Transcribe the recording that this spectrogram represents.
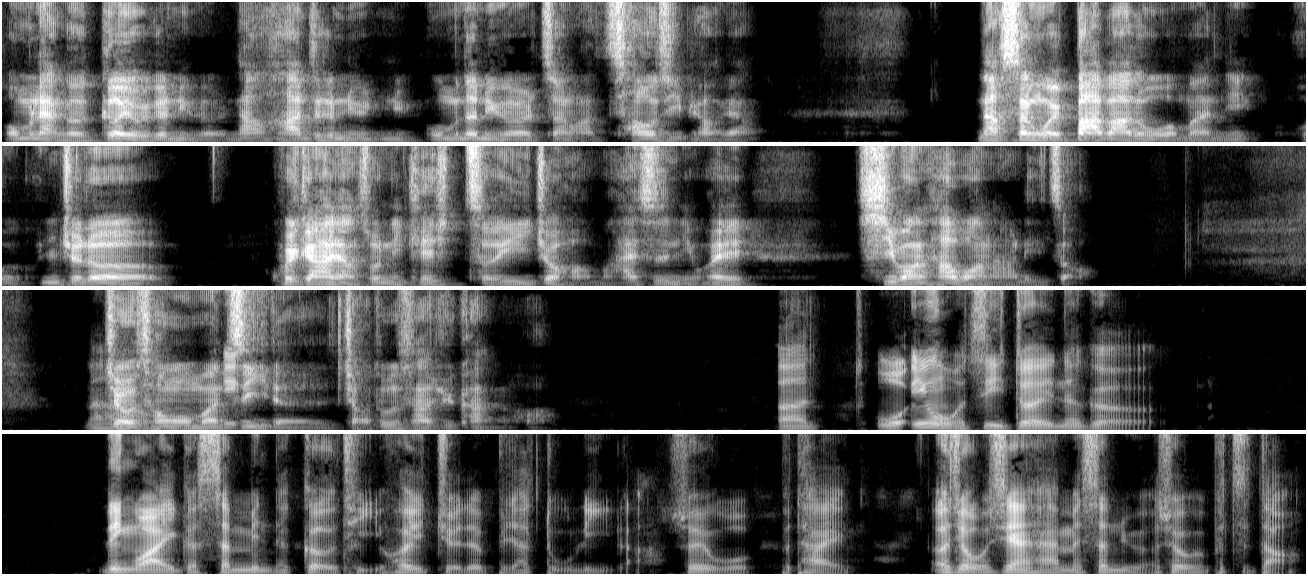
我们两个各有一个女儿，然后她这个女女我们的女儿长得超级漂亮，那身为爸爸的我们，你我你觉得会跟她讲说你可以择一就好吗？还是你会希望她往哪里走？就呃从我们自己的角度上去看的话，呃，我因为我自己对那个另外一个生命的个体会觉得比较独立啦，所以我不太，而且我现在还没生女儿，所以我不知道。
